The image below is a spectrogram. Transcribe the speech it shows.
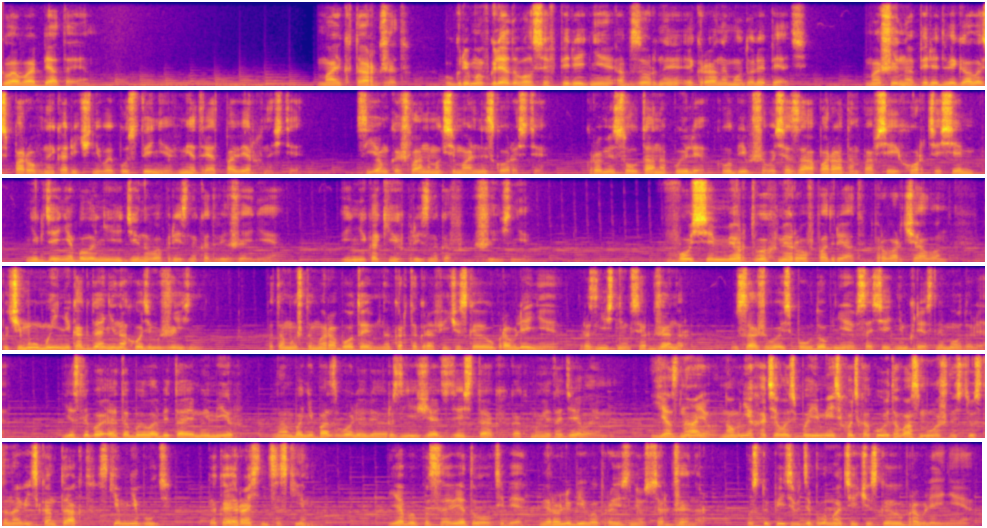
Глава 5 Майк Тарджет угрюмо вглядывался в передние обзорные экраны модуля 5. Машина передвигалась по ровной коричневой пустыне в метре от поверхности. Съемка шла на максимальной скорости. Кроме султана пыли, клубившегося за аппаратом по всей Хорте-7, нигде не было ни единого признака движения. И никаких признаков жизни. «Восемь мертвых миров подряд», – проворчал он. «Почему мы никогда не находим жизнь?» «Потому что мы работаем на картографическое управление», – разъяснил сэр Дженнер, усаживаясь поудобнее в соседнем кресле модуля. «Если бы это был обитаемый мир, нам бы не позволили разъезжать здесь так, как мы это делаем». «Я знаю, но мне хотелось бы иметь хоть какую-то возможность установить контакт с кем-нибудь. Какая разница с кем?» «Я бы посоветовал тебе», – миролюбиво произнес сэр Дженнер, – «поступить в дипломатическое управление».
